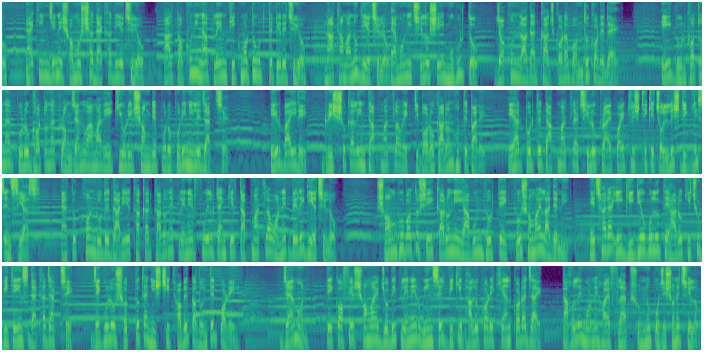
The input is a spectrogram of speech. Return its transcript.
এক ইঞ্জিনে সমস্যা দেখা দিয়েছিল। আর তখনই না প্লেন ঠিকমতো উঠতে পেরেছিল, না থামানো দিয়েছিল। এমনই ছিল সেই মুহূর্ত, যখন লাদার কাজ করা বন্ধ করে দেয়। এই দুর্ঘটনার পুরো ঘটনাক্রম যেন আমার এই কিউরির সঙ্গে পুরোপুরি মিলে যাচ্ছে। এর বাইরে, গ্রীষ্মকালীন তাপমাত্রাও একটি বড় কারণ হতে পারে। এয়ারপোর্টে তাপমাত্রা ছিল প্রায় পঁয়ত্রিশ থেকে চল্লিশ ডিগ্রি সেলসিয়াস। এতক্ষণ রোদে দাঁড়িয়ে থাকার কারণে প্লেনের ফুয়েল ট্যাঙ্কের তাপমাত্রা অনেক বেড়ে গিয়েছিল। সম্ভবত সেই কারণেই আগুন ধরতে একটু সময় লাগেনি। এছাড়া এই ভিডিওগুলোতে আরও কিছু ডিটেইলস দেখা যাচ্ছে, যেগুলো সত্যতা নিশ্চিত হবে তদন্তের পরেই। যেমন টেক অফের সময় যদি প্লেনের উইন্সেল বিকি ভালো করে খেয়াল করা যায় তাহলে মনে হয় ফ্ল্যাপ শূন্য পজিশনে ছিল।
